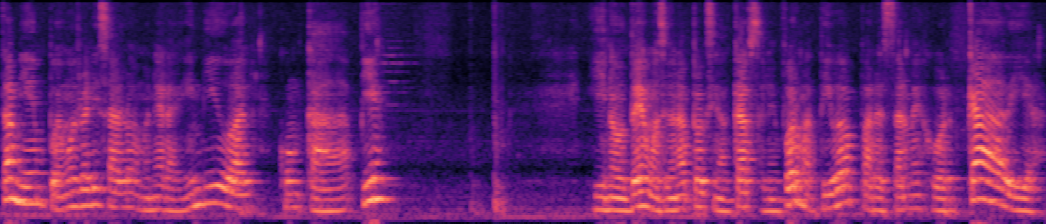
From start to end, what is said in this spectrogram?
También podemos realizarlo de manera individual con cada pie. Y nos vemos en una próxima cápsula informativa para estar mejor cada día.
